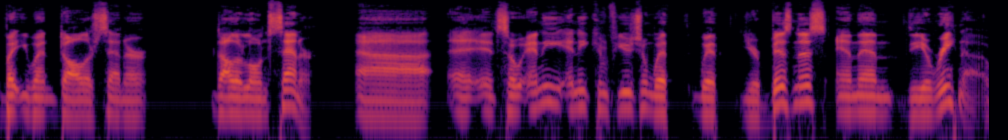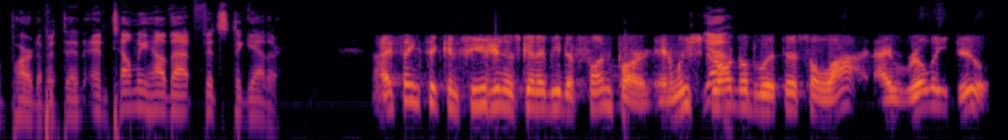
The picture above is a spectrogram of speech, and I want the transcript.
but you went Dollar Center Dollar Loan Center. Uh, and so, any any confusion with, with your business and then the arena part of it, and, and tell me how that fits together. I think the confusion is going to be the fun part, and we struggled yeah. with this a lot. I really do.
